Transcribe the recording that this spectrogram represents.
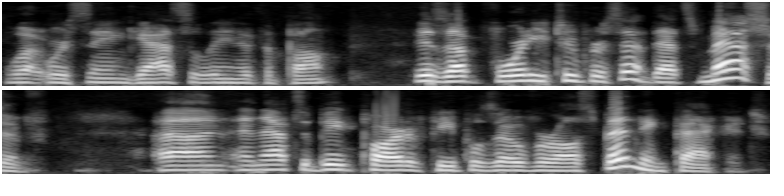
What we're seeing, gasoline at the pump, is up 42%. That's massive, uh, and that's a big part of people's overall spending package.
